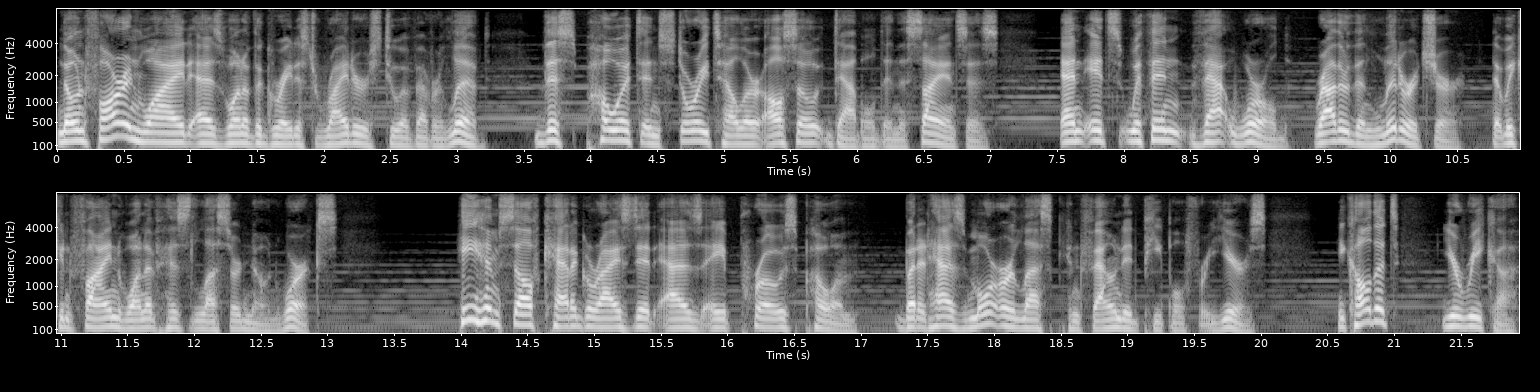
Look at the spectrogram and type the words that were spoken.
Known far and wide as one of the greatest writers to have ever lived, this poet and storyteller also dabbled in the sciences. And it's within that world, rather than literature, that we can find one of his lesser known works. He himself categorized it as a prose poem, but it has more or less confounded people for years. He called it Eureka,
